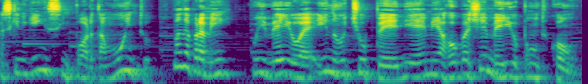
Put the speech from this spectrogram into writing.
mas que ninguém se importa muito, manda para mim. O e-mail é inutilpnm@gmail.com.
